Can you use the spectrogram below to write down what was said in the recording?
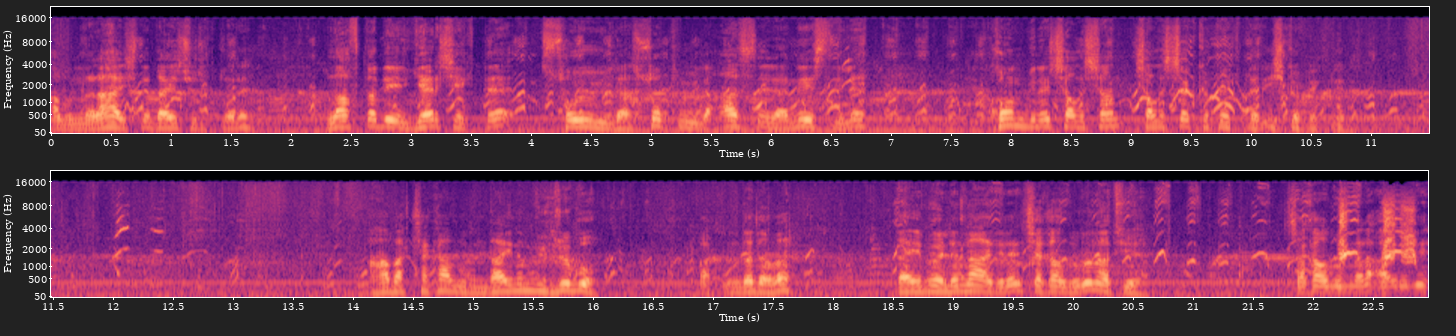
Ha bunlar ha işte dayı çocukları. Lafta değil gerçekte soyuyla, sopuyla, aslıyla, nesliyle kombine çalışan, çalışacak köpekleri, iş köpekleri. Aha bak çakal burun. Dayının mührü bu. Bak bunda da var. Dayı böyle nadiren çakal burun atıyor. Çakal burunlara ayrı bir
